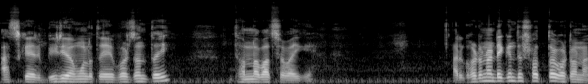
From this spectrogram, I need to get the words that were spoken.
আজকের ভিডিও মূলত এ পর্যন্তই। ধন্যবাদ সবাইকে। আর ঘটনাটি কিন্তু সত্য ঘটনা।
